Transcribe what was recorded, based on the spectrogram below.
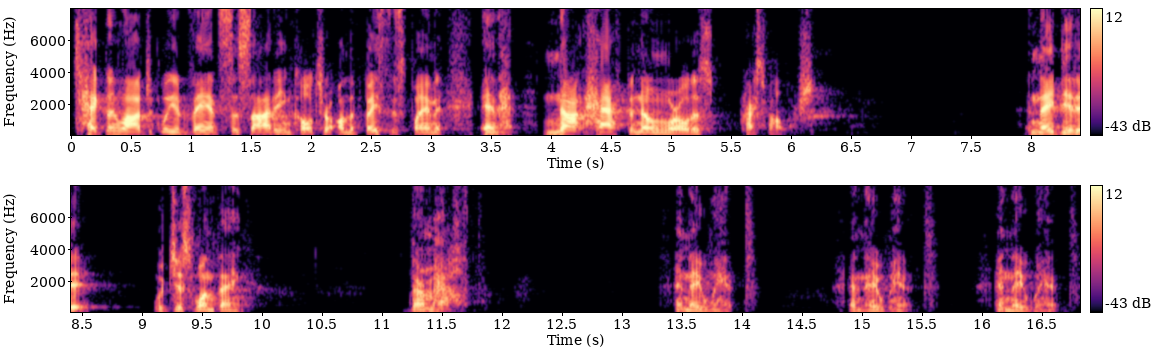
technologically advanced society and culture on the face of this planet, and not half the known world is Christ followers. And they did it with just one thing their mouth. And they went, and they went, and they went.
